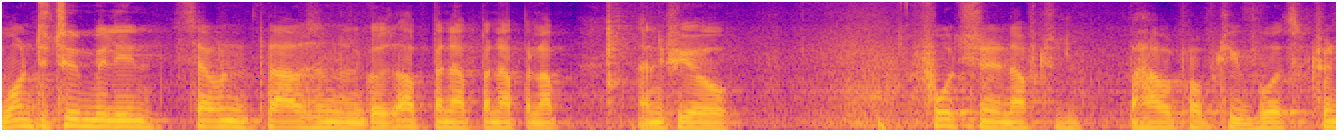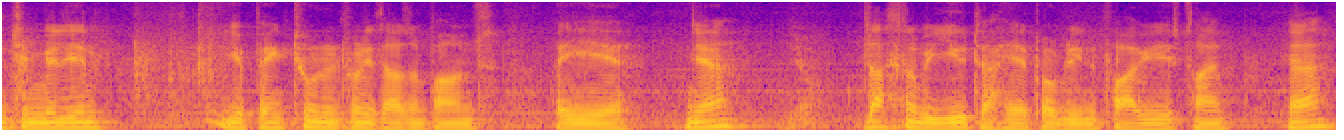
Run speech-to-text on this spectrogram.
one to two million, seven thousand, and it goes up and up and up and up. And if you're fortunate enough to have a property worth 20 million, you're paying 220,000 pounds a year. Yeah? Yeah. That's going to be Utah here probably in five years' time. Yeah?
